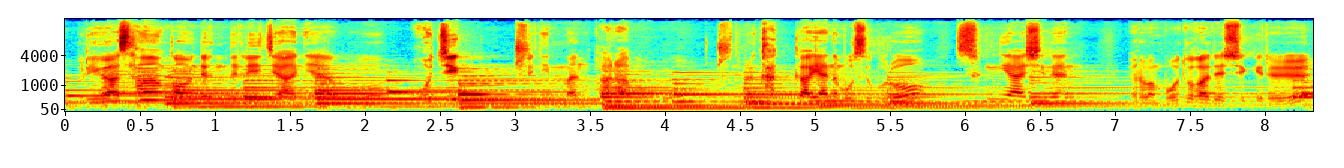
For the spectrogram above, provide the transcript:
우리가 상황 가운데 흔들리지 아니하고 오직 주님만 바라보고 주님을 가까이 하는 모습으로 승리하시는 여러분 모두가 되시기를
